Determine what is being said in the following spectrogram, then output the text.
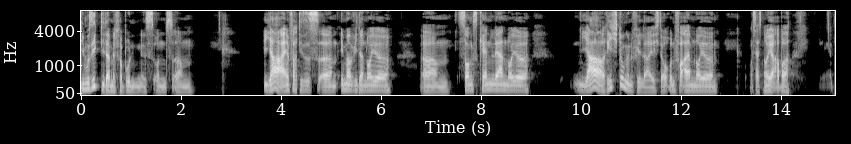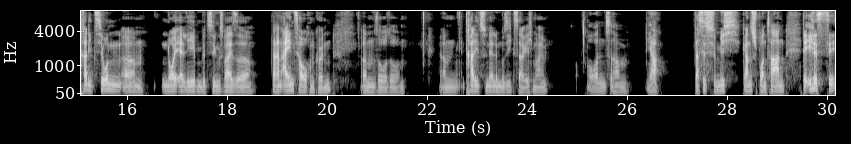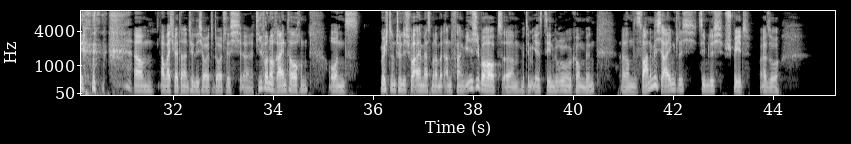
die Musik, die damit verbunden ist. Und ähm, ja, einfach dieses ähm, immer wieder neue ähm, Songs kennenlernen, neue ja, Richtungen vielleicht auch und vor allem neue, was heißt neue, aber Traditionen ähm, neu erleben, beziehungsweise daran eintauchen können. Ähm, so, so ähm, traditionelle Musik, sage ich mal. Und ähm, ja, das ist für mich ganz spontan der ESC. ähm, aber ich werde da natürlich heute deutlich äh, tiefer noch reintauchen und möchte natürlich vor allem erstmal damit anfangen, wie ich überhaupt ähm, mit dem ESC in Berührung gekommen bin. Ähm, das war nämlich eigentlich ziemlich spät. Also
